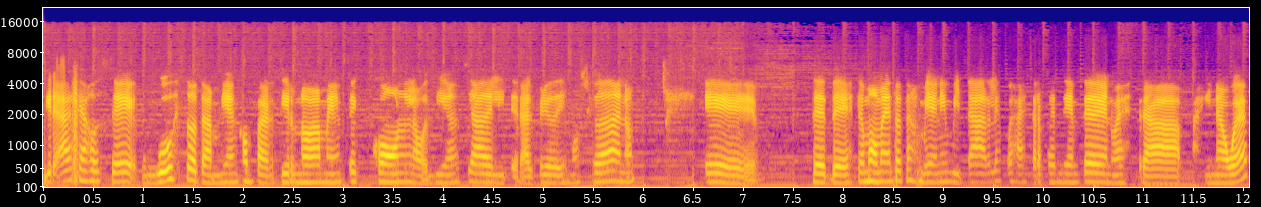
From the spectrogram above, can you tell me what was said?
Gracias, José. Un gusto también compartir nuevamente con la audiencia de Literal Periodismo Ciudadano. Eh, desde este momento también invitarles pues, a estar pendientes de nuestra página web,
